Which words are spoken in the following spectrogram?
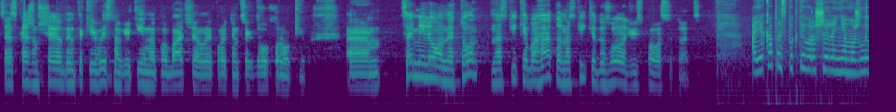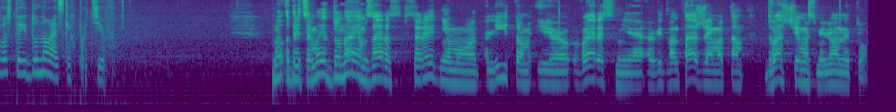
Це, скажімо, ще один такий висновок, який ми побачили протягом цих двох років. Ем, Це мільйони тонн. Наскільки багато, наскільки дозволить військова ситуація. А яка перспектива розширення можливостей дунайських портів? Ну, дивіться, ми Дунаєм зараз в середньому літом і вересні відвантажуємо там 2 з чимось мільйони тонн.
